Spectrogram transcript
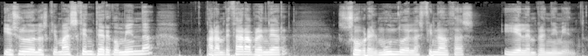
y es uno de los que más gente recomienda para empezar a aprender sobre el mundo de las finanzas y el emprendimiento.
